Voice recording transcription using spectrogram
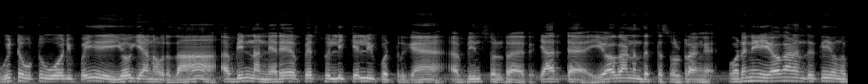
வீட்டை விட்டு ஓடி போய் யோகியானவர் தான் அப்படின்னு நான் நிறைய பேர் சொல்லி கேள்விப்பட்டிருக்கேன் அப்படின்னு சொல்கிறாரு யார்கிட்ட? யோகானந்தர்கிட்ட சொல்கிறாங்க உடனே யோகானந்தருக்கு இவங்க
